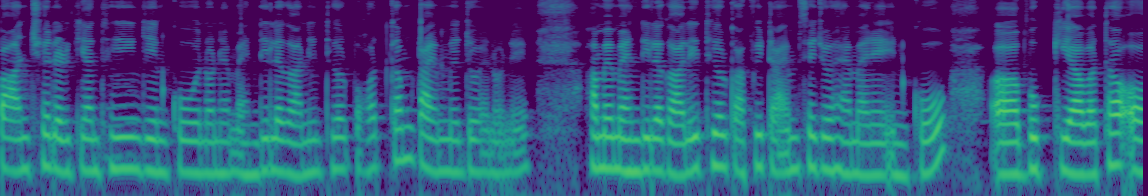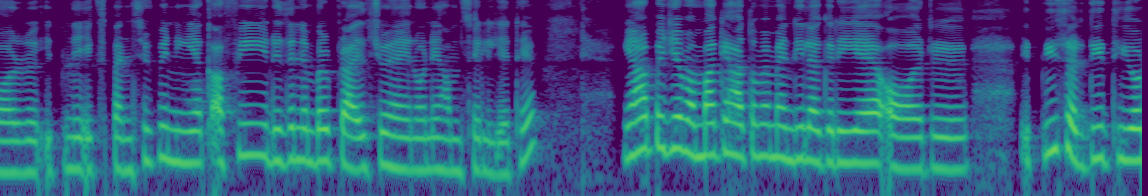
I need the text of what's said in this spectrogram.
पाँच छः लड़कियाँ थीं जिनको इन्होंने मेहंदी लगानी थी और बहुत कम टाइम में जो इन्होंने हमें मेहंदी लगा ली थी और काफ़ी टाइम से जो है मैंने इनको बुक किया हुआ था और इतने एक्सपेंसिव भी नहीं है, काफ़ी रिजनेबल प्राइस जो है इन्होंने हमसे लिए थे। यहाँ पे जो मम्मा के हाथों में मेहंदी लग रही है और इतनी सर्दी थी और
